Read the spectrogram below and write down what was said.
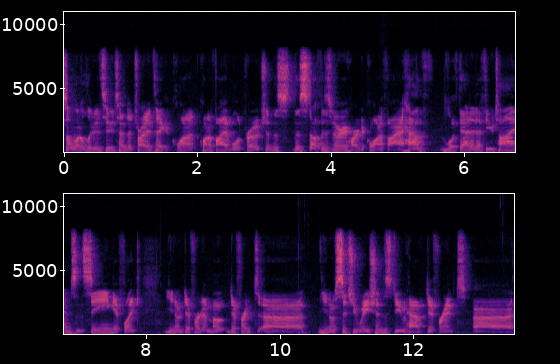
somewhat alluded to, tend to try to take a quantifiable approach, and this this stuff is very hard to quantify. I have looked at it a few times and seeing if like you know different emo- different uh, you know situations do have different uh,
